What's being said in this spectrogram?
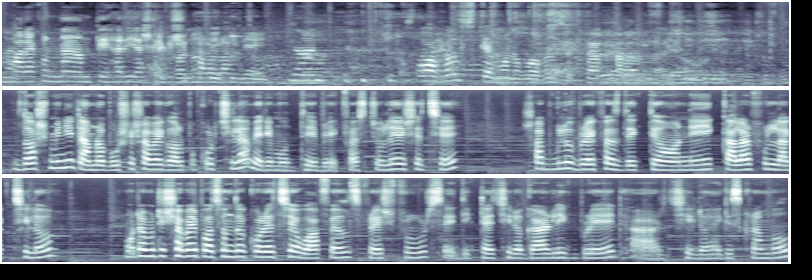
আমার এখন নাম তেহারি আসলে বেশি ভালো লাগতো। দশ মিনিট আমরা বসে সবাই গল্প করছিলাম এর মধ্যে ব্রেকফাস্ট চলে এসেছে। সবগুলো ব্রেকফাস্ট দেখতে অনেক কালারফুল লাগছিল। মোটামুটি সবাই পছন্দ করেছে ওয়াফেলস ফ্রেশ ফ্রুটস এই দিকটায় ছিল গার্লিক ব্রেড আর ছিল এগ স্ক্রাম্বল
